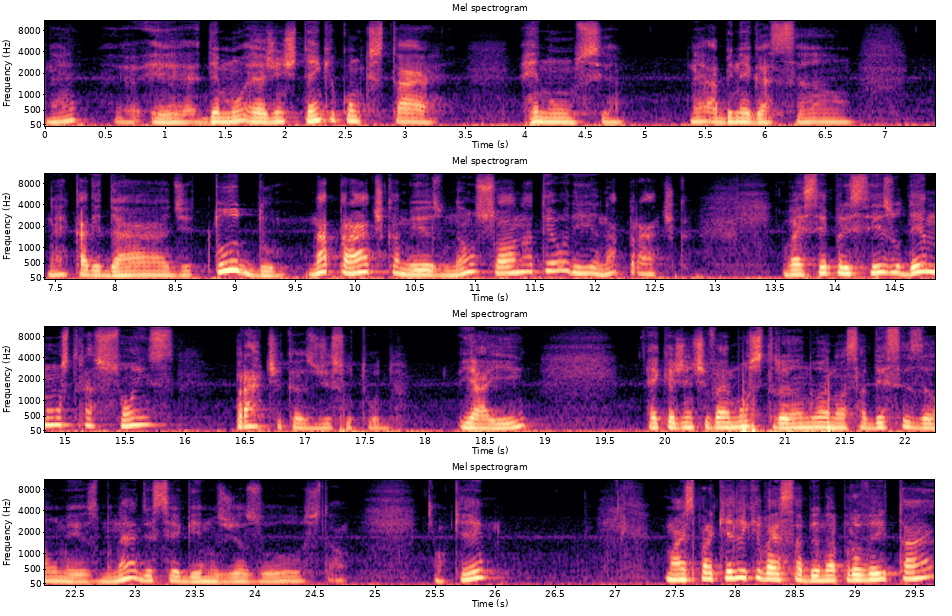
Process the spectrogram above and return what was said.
Né? É, é, a gente tem que conquistar renúncia, né? abnegação, né? caridade, tudo na prática mesmo, não só na teoria, na prática. Vai ser preciso demonstrações práticas disso tudo. E aí é que a gente vai mostrando a nossa decisão mesmo, né? De seguirmos Jesus, tal. OK? Mas para aquele que vai sabendo aproveitar,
